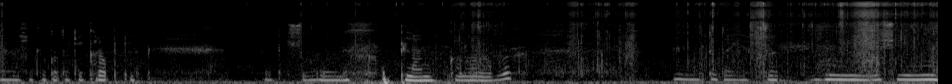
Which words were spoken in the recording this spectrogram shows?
Na razie tylko takie kropki poszczególnych plam kolorowych. Mm, Tutaj jeszcze mm,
